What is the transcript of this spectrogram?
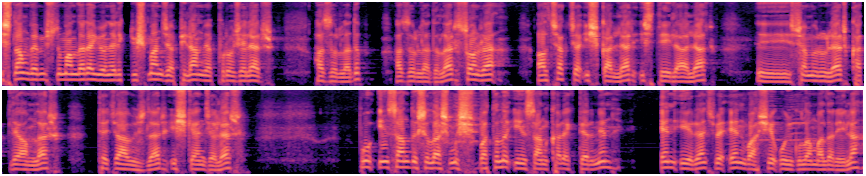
İslam ve Müslümanlara yönelik düşmanca plan ve projeler hazırladıp hazırladılar. Sonra alçakça işgaller, istilalar, e, sömürüler, katliamlar, tecavüzler, işkenceler, bu insan dışılaşmış batılı insan karakterinin en iğrenç ve en vahşi uygulamalarıyla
